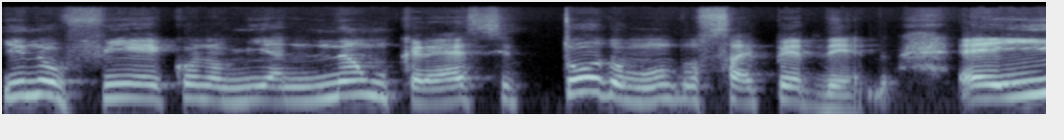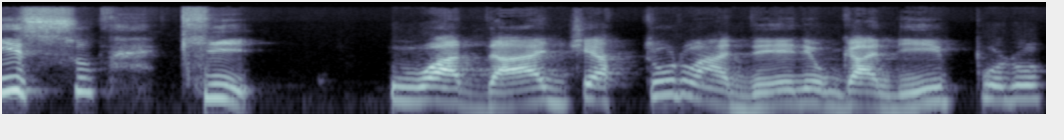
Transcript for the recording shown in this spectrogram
e no fim a economia não cresce, todo mundo sai perdendo. É isso que o Haddad, a turma dele, o Galípolo,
